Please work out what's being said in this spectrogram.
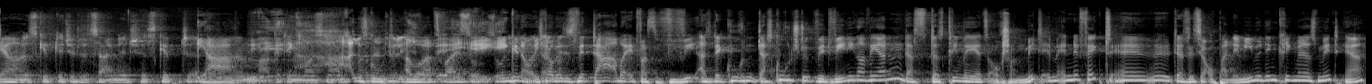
ja, es gibt Digital Signage, es gibt äh, ja, Marketingmaßnahmen. Alles gut, aber äh, genau, ich glaube, glaube, es wird da aber etwas, also der Kuchen, das Kuchenstück wird weniger werden. Das, das kriegen wir jetzt auch schon mit im Endeffekt. Äh, das ist ja auch pandemiebedingt, kriegen wir das mit. Ja.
